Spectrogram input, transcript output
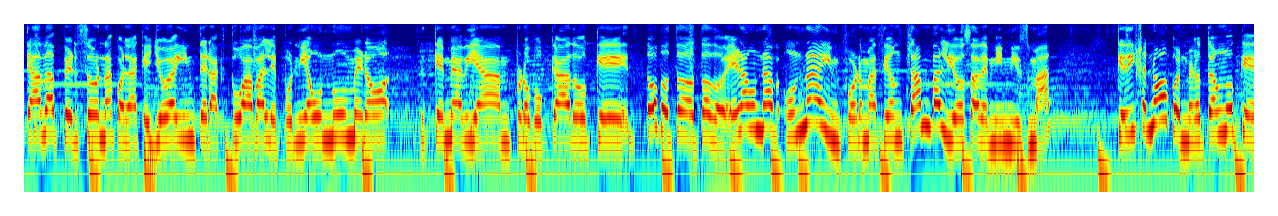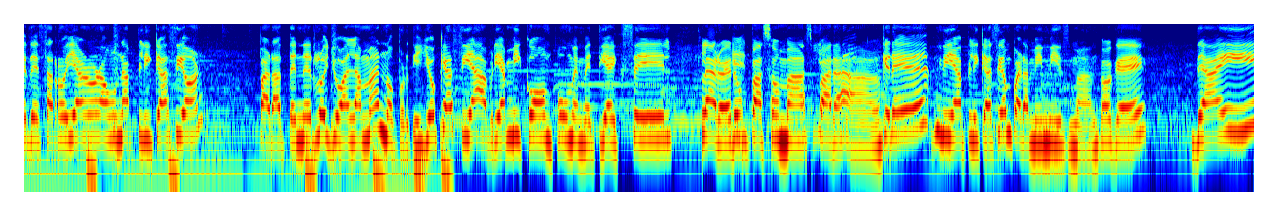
Cada persona con la que yo interactuaba le ponía un número que me habían provocado, que todo, todo, todo. Era una, una información tan valiosa de mí misma que dije, no, pues me lo tengo que desarrollar ahora una aplicación para tenerlo yo a la mano, porque yo qué hacía, abría mi compu, me metía a Excel. Claro, era un paso más para... Creé mi aplicación para mí misma. Ok. De ahí,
